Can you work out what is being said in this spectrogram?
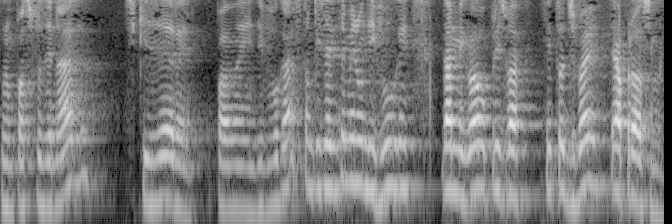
não posso fazer nada, se quiserem podem divulgar, se não quiserem também não divulguem, dá-me igual, por isso vá, fiquem todos bem, até à próxima.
